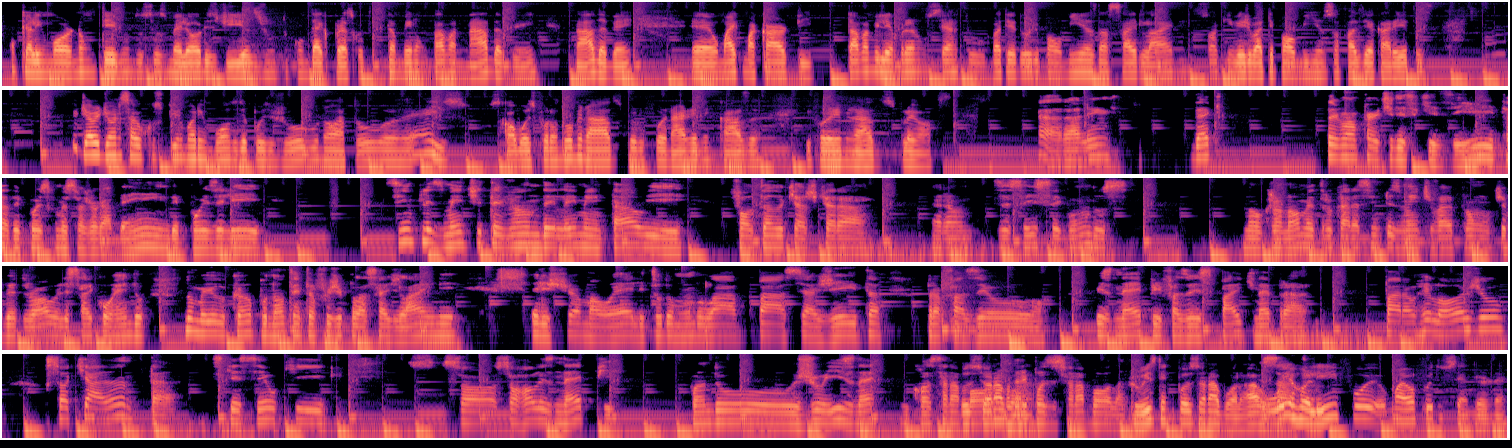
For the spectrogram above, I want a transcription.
O Kellen Moore não teve um dos seus melhores dias junto com o Dak Prescott, que também não estava nada bem, nada bem. É, o Mike McCarthy estava me lembrando um certo batedor de palminhas na sideline, só que em vez de bater palminhas só fazia caretas. E o Jerry Jones saiu cuspindo marimbondo depois do jogo, não à toa. É isso. Os Cowboys foram dominados pelo 49 em casa e foram eliminados dos playoffs. Caralho, hein? Deck teve uma partida esquisita, depois começou a jogar bem, depois ele simplesmente teve um delay mental e faltando que acho que era eram 16 segundos no cronômetro, o cara simplesmente vai para um QB draw, ele sai correndo no meio do campo, não tenta fugir pela sideline. Ele chama o L, todo mundo lá pá, se ajeita para fazer o snap, fazer o spike, né, para parar o relógio. Só que a Anta esqueceu que só, só rola snap quando o juiz, né, encosta na posiciona bola, quando ele posiciona a bola. O juiz tem que posicionar a bola. Ah, o erro ali foi o maior foi do center, né?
